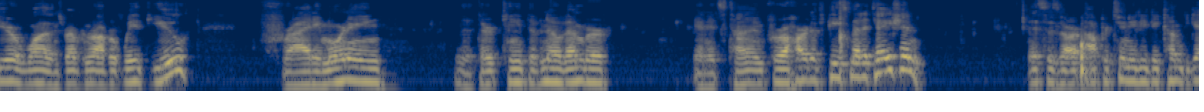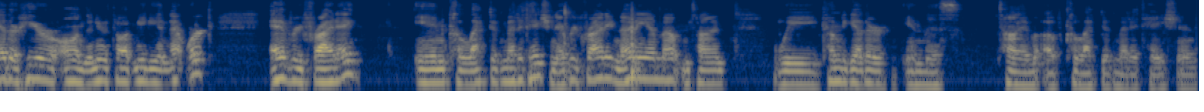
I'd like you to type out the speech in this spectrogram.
Dear ones. Reverend Robert with you. Friday morning, the 13th of November, and it's time for a Heart of Peace meditation. This is our opportunity to come together here on the New Thought Media Network every Friday in collective meditation. Every Friday, 9 a.m. Mountain Time, we come together in this time of collective meditation.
